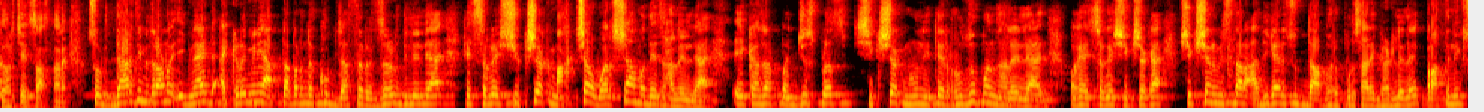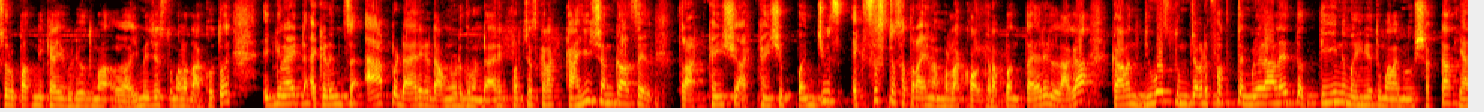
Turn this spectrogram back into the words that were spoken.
गरजेचं असणार आहे. सो विद्यार्थी मित्रांनो इग्नाइट अकॅडमीने आतापर्यंत खूप जास्त रिझल्ट दिलेले आहे. हे सगळे शिक्षक मागच्या वर्षामध्ये झालेले आहे. एक हजार पंचवीस प्लस शिक्षक म्हणून इथे रुजू पण झालेले आहेत. बघा हे सगळे शिक्षक आहे. शिक्षण विस्तार अधिकारी सुद्धा भरपूर सारे घडलेले प्राथमिक स्वरूपात मी काही व्हिडिओ तुम्हाला इमेजेस तुम्हाला दाखवतोय. इग्नाइट अकॅडमीचं ॲप डायरेक्ट डाउनलोड करून डायरेक्ट परचेस करा. काही शंका असेल तर अठ्ठ्याऐंशी अठ्ठ्याऐंशी पंचवीस एकसष्ट सतरा या नंबरला कॉल करा. पण तयारी लागा कारण दिवस तुमच्याकडे फक्त मिळाले तर तीन महिने तुम्हाला मिळू शकतात. ह्या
